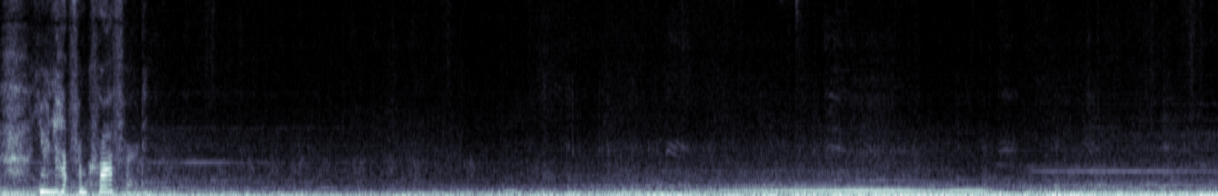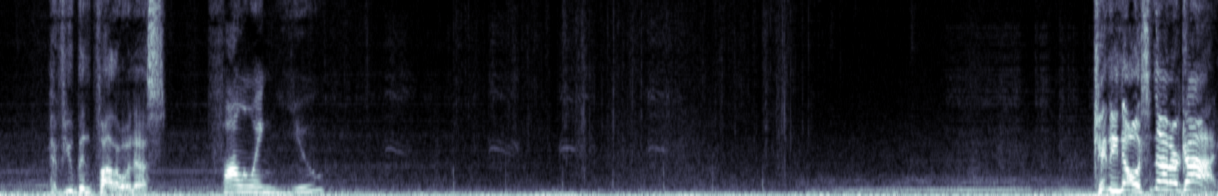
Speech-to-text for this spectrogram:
You're not from Crawford. You been following us? Following you? Kenny, no, it's not our guy!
